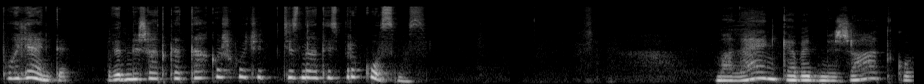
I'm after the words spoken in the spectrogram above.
Погляньте, ведмежатка також хочуть дізнатись про космос. Маленьке ведмежатко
